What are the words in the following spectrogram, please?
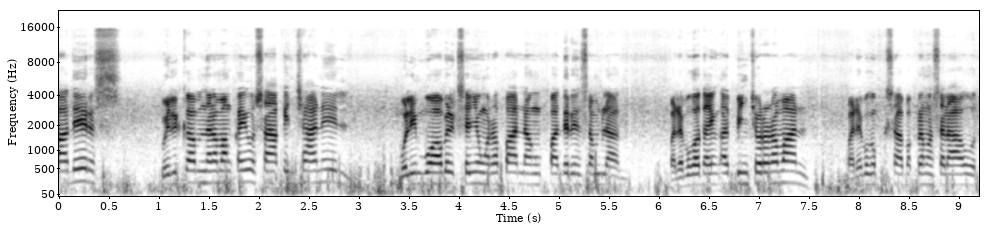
kapaders Welcome na naman kayo sa akin channel. Muling bumabalik sa inyong harapan ng Father and Sam Vlog Palabago tayong adventure naman. Palabago pagsabak naman sa laot.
